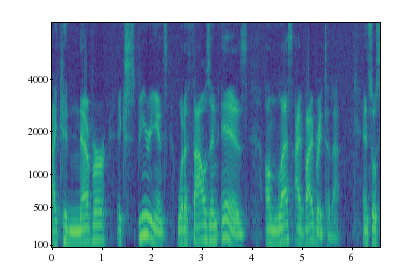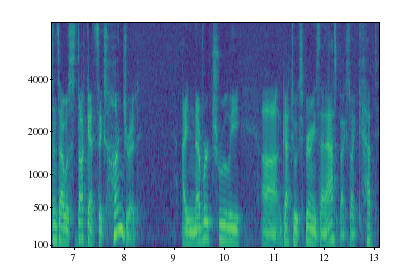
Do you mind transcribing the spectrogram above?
I could never experience what a thousand is unless I vibrate to that. And so, since I was stuck at 600, I never truly uh, got to experience that aspect. So I kept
